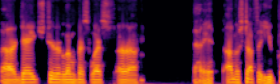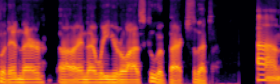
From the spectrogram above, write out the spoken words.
uh, gauged here, a little bit less uh, other stuff that you put in there. Uh, and then we utilize cooler packs for that. Um,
